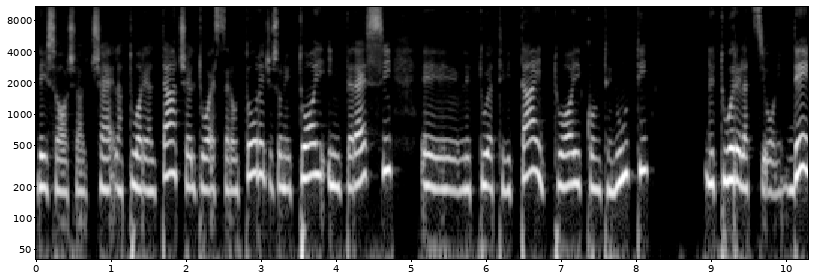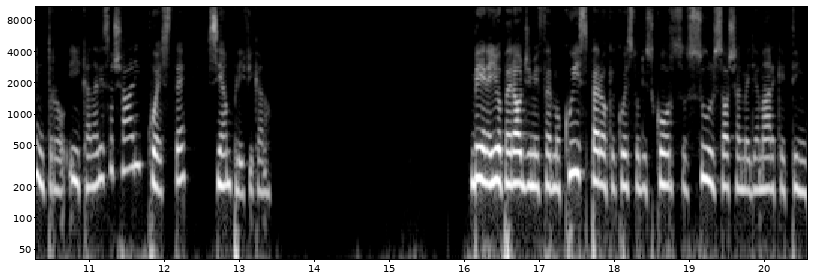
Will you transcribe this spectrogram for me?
dei social, c'è la tua realtà, c'è il tuo essere autore, ci sono i tuoi interessi, eh, le tue attività, i tuoi contenuti, le tue relazioni. Dentro i canali sociali queste si amplificano. Bene, io per oggi mi fermo qui, spero che questo discorso sul social media marketing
